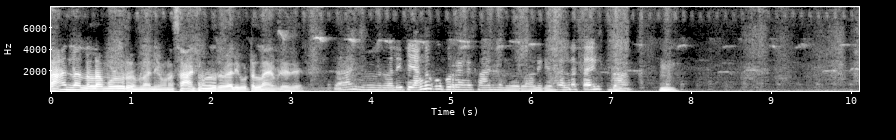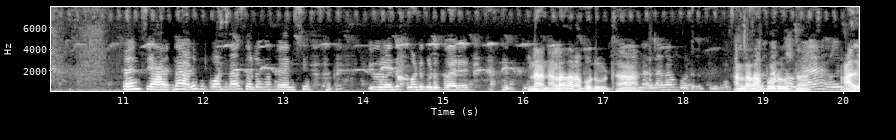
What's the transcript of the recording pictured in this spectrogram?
சாணிலாம் நல்லா முழுகுறோம்ல. நீ உன சாணி முழுகுற வேலையை விட்டுடலாம் எப்படியாது சாணி ஒரு வேலை இப்போ எங்க கூப்பிடுறாங்க சாணி ஒரு வேலைக்கு? எல்லாம் டைல்ஸ் தான். ம். ஃப்ரெண்ட்ஸ் யாருக்குன்னா அடுப்பு போடணும்னா சொல்லுங்க ஃப்ரெண்ட்ஸ் இவர் வந்து போட்டு கொடுப்பாரு. என்ன நல்லா தானே போட்டு கொடுத்தான் நல்லா தான் போட்டு கொடுத்தாரு நல்லா தான் போட்டு கொடுத்தான் அது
